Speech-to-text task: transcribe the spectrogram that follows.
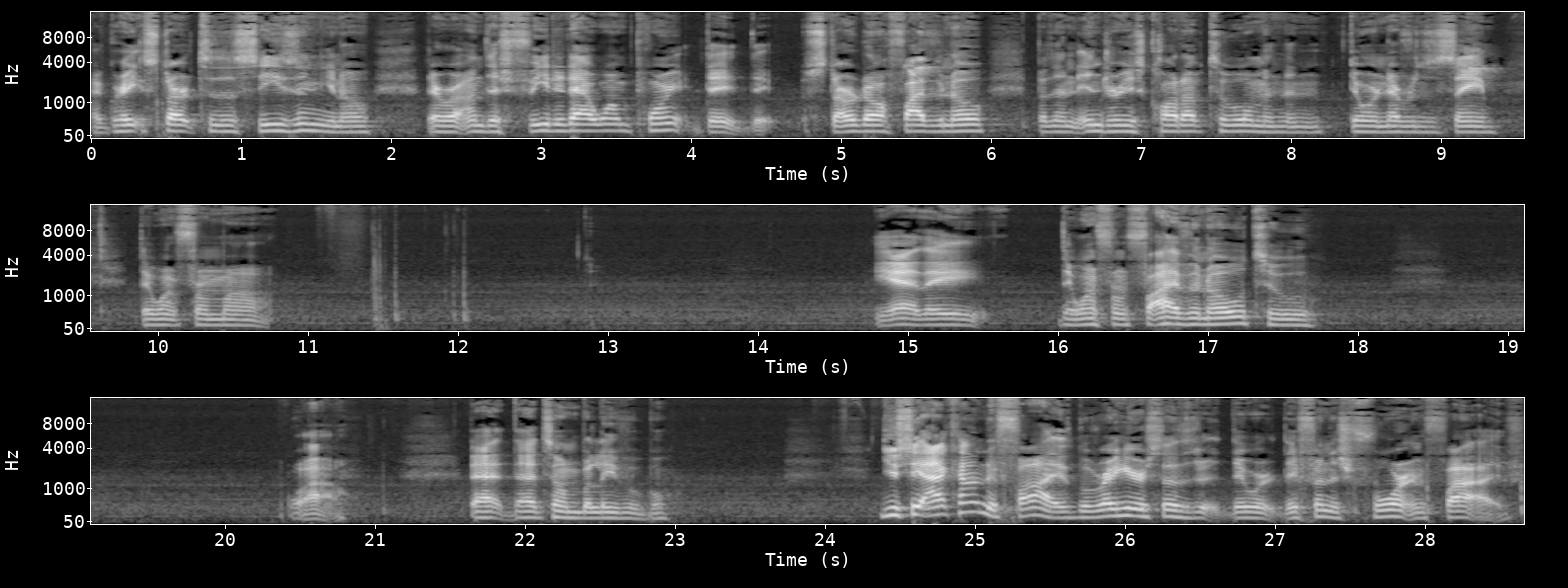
a great start to the season. You know, they were undefeated at one point. They they started off five and zero, oh, but then injuries caught up to them, and then they were never the same. They went from uh, yeah they they went from five and zero oh to wow, that that's unbelievable. You see, I counted five, but right here it says they were they finished four and five.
